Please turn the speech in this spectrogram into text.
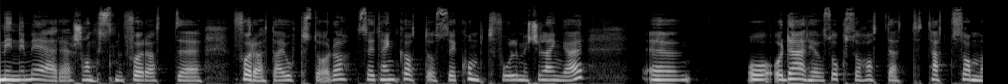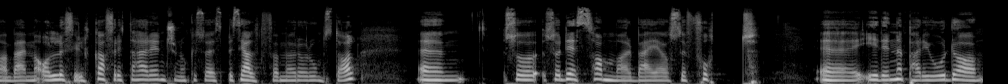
minimere sjansen for at, eh, for at de oppstår. Da. Så jeg tenker at vi er kommet fole mye lenger. Eh, og, og, der har vi også hatt et tett samarbeid med alle fylker, for dette her er ikke noe som er spesielt for Møre og Romsdal. Så, så det samarbeidet vi har fått i denne perioden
